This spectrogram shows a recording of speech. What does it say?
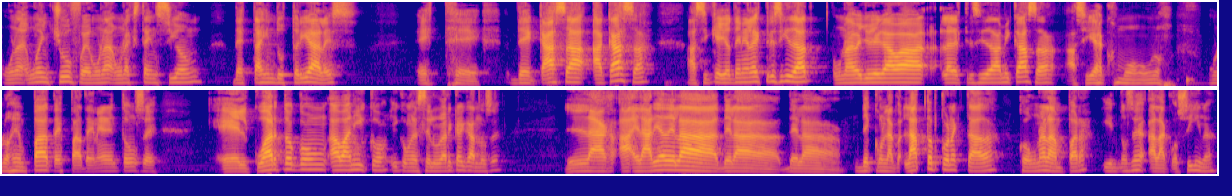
un enchufe, una, una extensión de estas industriales, este, de casa a casa. Así que yo tenía electricidad. Una vez yo llegaba la electricidad a mi casa, hacía como unos, unos empates para tener entonces el cuarto con abanico y con el celular cargándose la, el área de la, de la, de la, de, con la laptop conectada con una lámpara y entonces a la cocina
